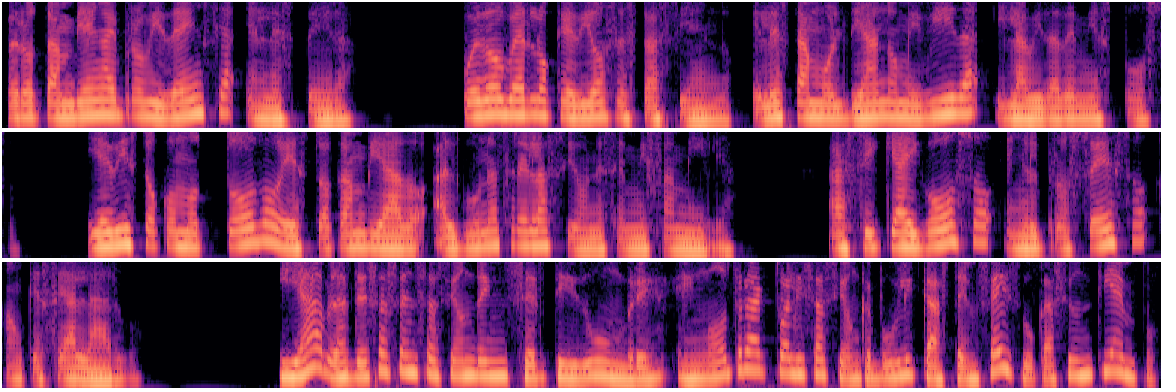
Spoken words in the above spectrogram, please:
pero también hay providencia en la espera. Puedo ver lo que Dios está haciendo. Él está moldeando mi vida y la vida de mi esposo. Y he visto cómo todo esto ha cambiado algunas relaciones en mi familia. Así que hay gozo en el proceso, aunque sea largo. Y hablas de esa sensación de incertidumbre en otra actualización que publicaste en Facebook hace un tiempo.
